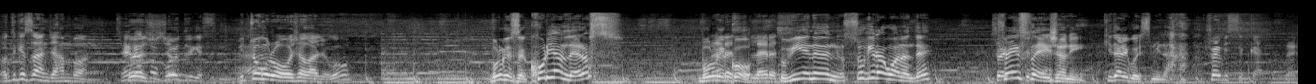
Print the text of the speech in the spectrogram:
어떻게 싸는지 한번 제가 보여주시죠. 또 보여드리겠습니다. 이쪽으로 오셔가지고 모르겠어요. Korean lettuce 모르겠고 lettuce, lettuce. 그 위에는 쑥이라고 하는데 translation이 기다리고 있습니다. Travis 갓. 네,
